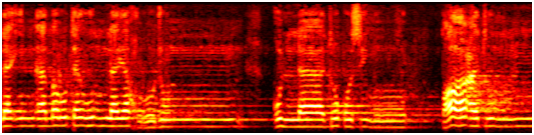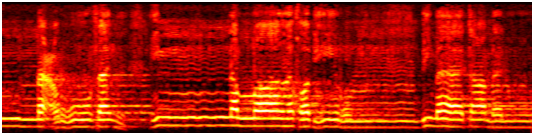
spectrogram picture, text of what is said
لئن أمرتهم ليخرجن. قل لا تقسموا. طاعة معروفة. إن الله خبير بما تعملون.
